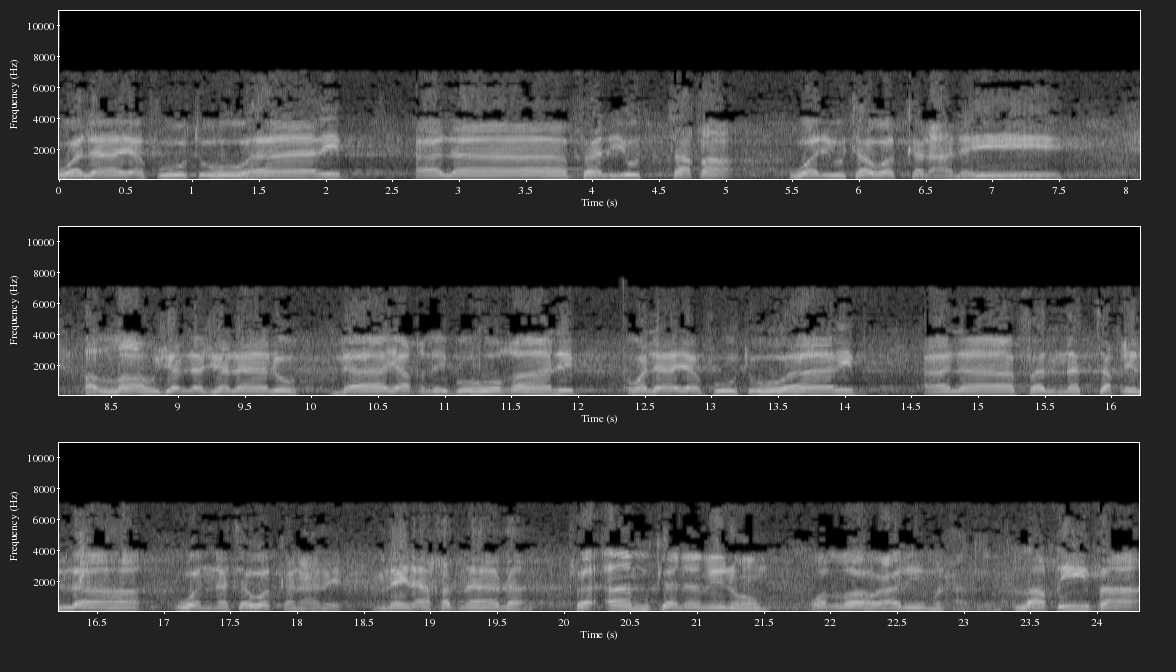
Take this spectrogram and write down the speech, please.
ولا يفوته هارب. ألا فليتقى وليتوكل عليه. الله جل جلاله لا يغلبه غالب ولا يفوته هارب. ألا فلنتق الله ولنتوكل عليه. من أين أخذنا هذا؟ فأمكن منهم. والله عليم حكيم. لطيفة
